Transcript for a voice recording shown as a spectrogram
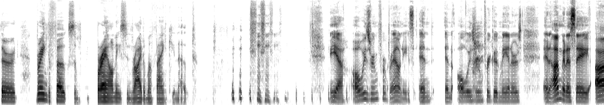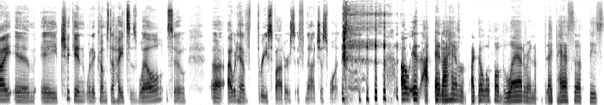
third, bring the folks some brownies and write them a thank you note. yeah, always room for brownies and and always room for good manners. And I'm going to say I am a chicken when it comes to heights as well. So uh, I would have three spotters, if not just one. Oh, and I, and I have I go up on the ladder and they pass up these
